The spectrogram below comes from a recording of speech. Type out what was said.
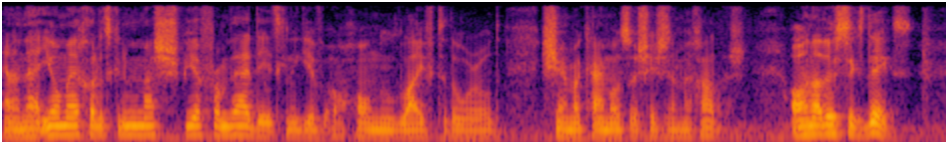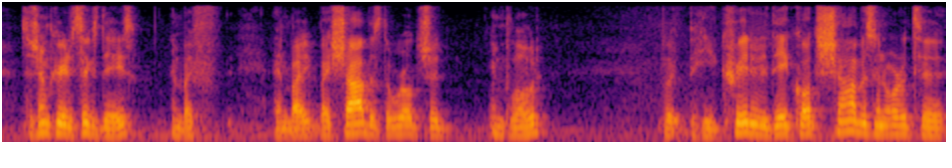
And on that Yom Echad, it's going to be mashpia from that day. It's going to give a whole new life to the world. Oh, another six days. So Hashem created six days, and by and by, by Shabbos the world should implode. But he created a day called Shabbos in order to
